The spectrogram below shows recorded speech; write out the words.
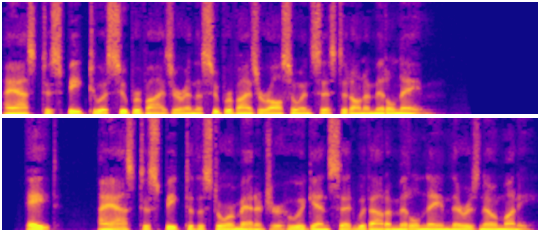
I asked to speak to a supervisor and the supervisor also insisted on a middle name. 8. I asked to speak to the store manager who again said without a middle name there is no money.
